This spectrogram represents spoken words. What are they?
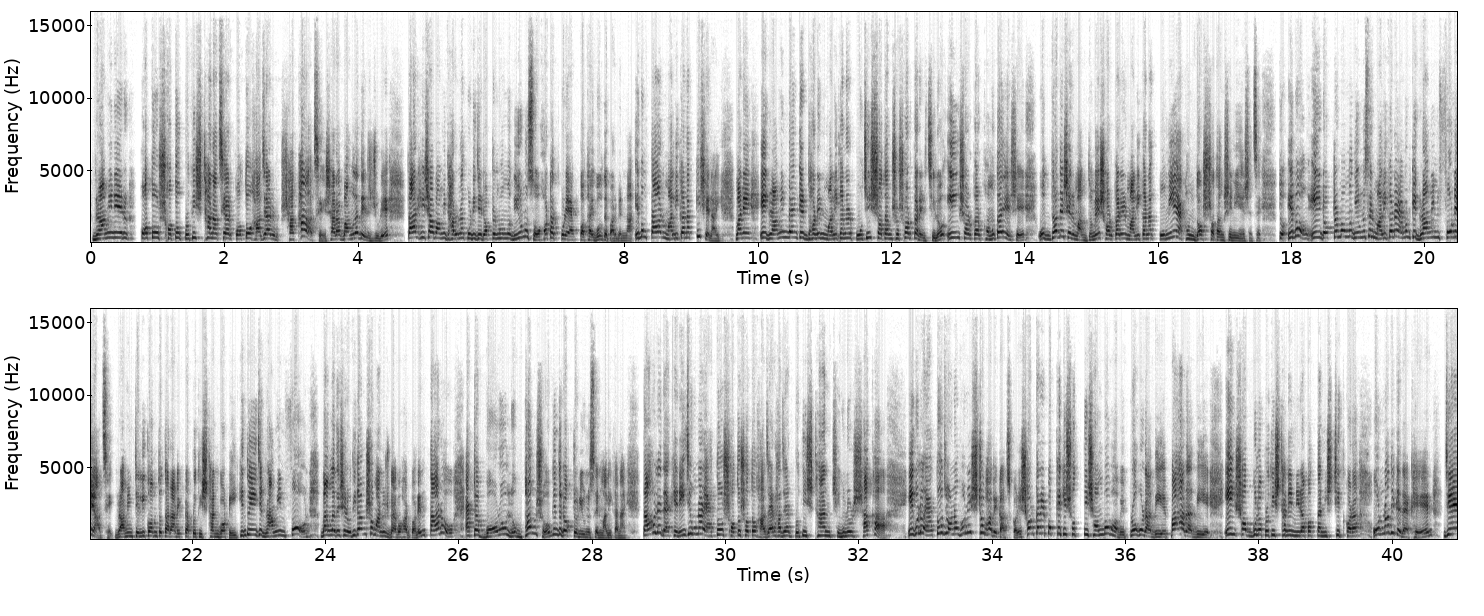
গ্রামীণের কত শত প্রতিষ্ঠান আছে আর কত হাজার শাখা আছে সারা বাংলাদেশ জুড়ে, তার হিসাব আমি ধারণা করি যে ডক্টর মোহাম্মদ ইউনুসও হঠাৎ করে এক কথায় বলতে পারবেন না। এবং তার মালিকানা কিসে নাই? মানে এই গ্রামীণ ব্যাংকের ধরেন মালিকানার পঁচিশ শতাংশ সরকারের ছিল, এই সরকার ক্ষমতায় এসে অধ্যাদেশের মাধ্যমে সরকারের মালিকানা কমিয়ে এখন দশ শতাংশে নিয়ে এসেছে। তো এবং এই ডক্টর মোহাম্মদ ইউনুসের মালিকানা এমনকি গ্রামীণ ফোনে আছে। গ্রামীণ টেলিকম তো তার আরেকটা প্রতিষ্ঠান বটেই। কিন্তু এই যে গ্রামীণ ফোন বাংলাদেশের অধিকাংশ মানুষ ব্যবহার করেন, তারও একটা বড় লভ্যাংশ কিন্তু ডক্টর ইউনুসের মালিকানায়। তাহলে দেখেন, এই যে ওনার এত শত শত হাজার হাজার প্রতিষ্ঠান, সেগুলোর শাখা, এগুলো এত জনঘনিষ্ঠ ভাবে কাজ করে, সরকারের পক্ষে কি সত্যি সম্ভব হবে? প্রগড়া দিয়ে, পাহারা দিয়ে, এই সবগুলো প্রতিষ্ঠানের নিরাপত্তা নিশ্চিত করা অন্যদিকে দেখেন যে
